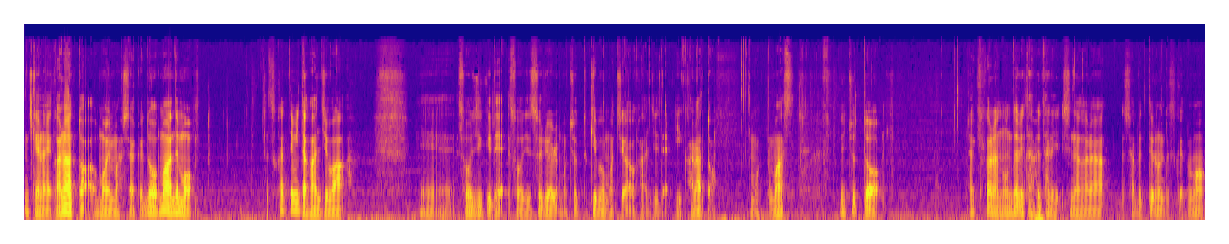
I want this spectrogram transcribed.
いけないかなとは思いましたけどまあでも使ってみた感じは、えー、掃除機で掃除するよりもちょっと気分も違う感じでいいかなと思ってます。でちょっとさっきから飲んだり食べたりしながら喋ってるんですけども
